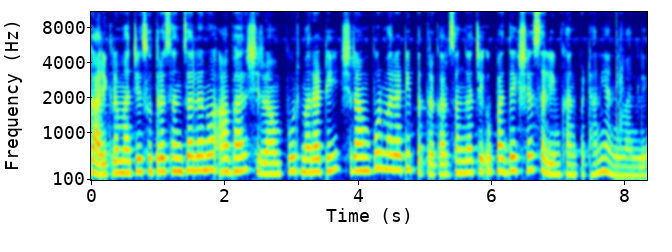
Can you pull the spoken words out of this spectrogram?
कार्यक्रमाचे सूत्रसंचालन व आभार श्रीरामपूर मराठी श्रीरामपूर मराठी पत्रकार संघाचे उपाध्यक्ष सलीम खान पठाण यांनी मानले.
